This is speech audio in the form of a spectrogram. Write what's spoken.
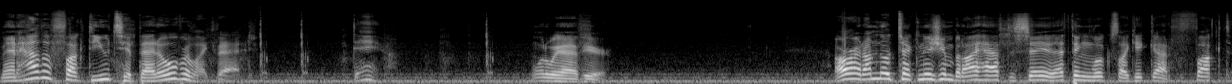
Man, how the fuck do you tip that over like that? Damn. What do we have here? Alright, I'm no technician, but I have to say that thing looks like it got fucked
